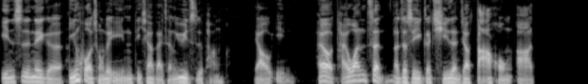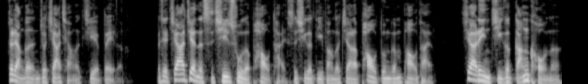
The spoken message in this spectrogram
营是那个萤火虫的萤，底下改成玉字旁，姚营。还有台湾镇，那这是一个旗人叫达洪阿，这两个人就加强了戒备了。而且加建了十七处的炮台，十七个地方都加了炮墩跟炮台，下令几个港口呢，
